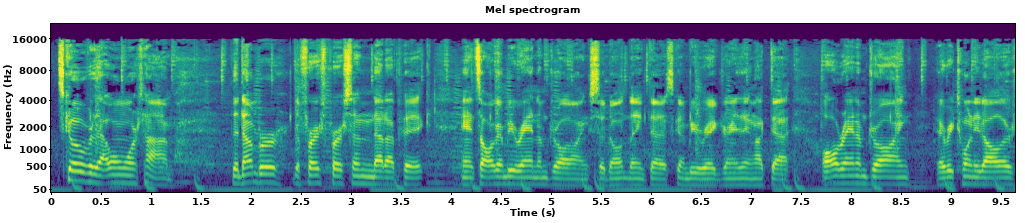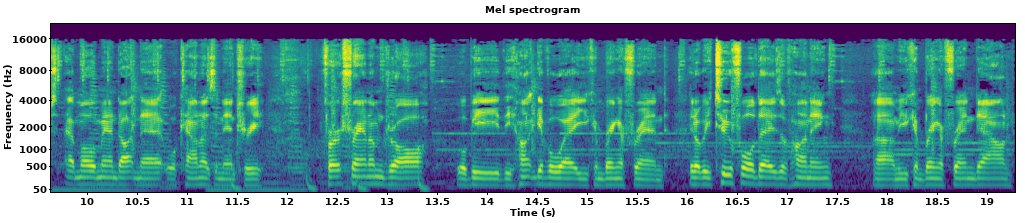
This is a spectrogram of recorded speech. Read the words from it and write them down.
Let's go over that one more time the number, the first person that I pick, and it's all gonna be random drawing, so don't think that it's gonna be rigged or anything like that. All random drawing, every $20 at mulletman.net will count as an entry. First random draw will be the hunt giveaway. You can bring a friend. It'll be two full days of hunting. Um, you can bring a friend down.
